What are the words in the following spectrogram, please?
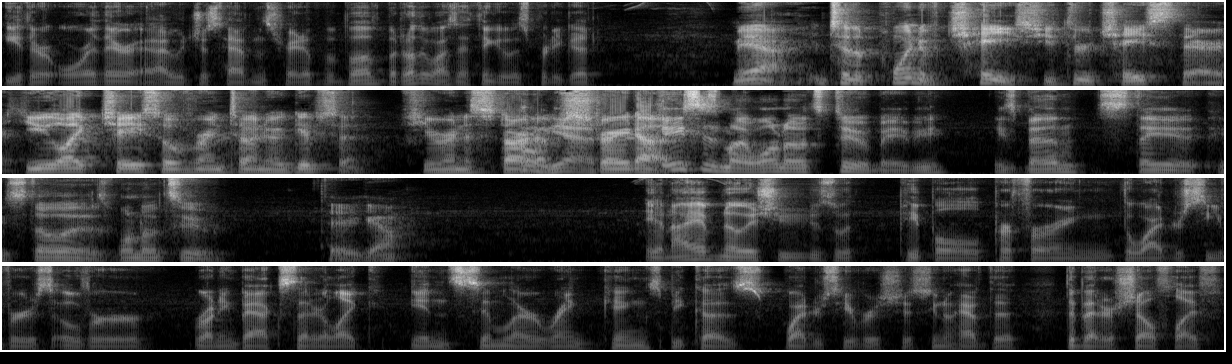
either or there. I would just have him straight up above. But otherwise, I think it was pretty good. Yeah, to the point of Chase. You threw Chase there. You like Chase over Antonio Gibson. If you're in a startup, straight up. Chase is my 102, baby. He's been, stay, he still is 102. There you go. And I have no issues with people preferring the wide receivers over running backs that are like in similar rankings because wide receivers just you know have the the better shelf life.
